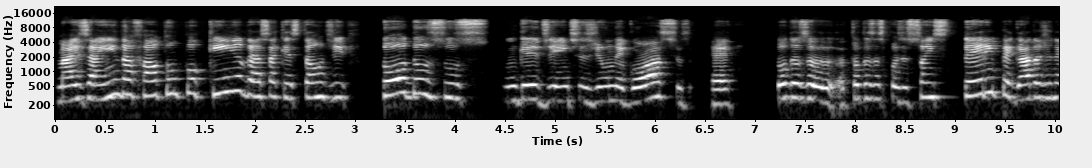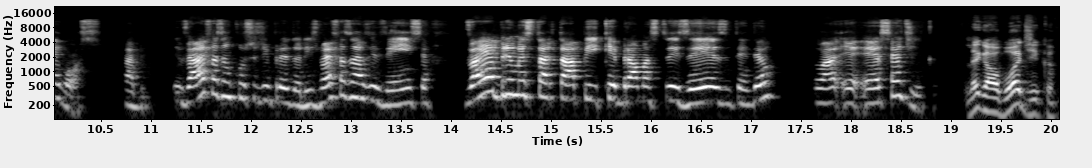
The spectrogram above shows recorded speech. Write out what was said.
mas ainda falta um pouquinho dessa questão de todos os ingredientes de um negócio é, todas, todas as posições terem pegada de negócio, sabe? Vai fazer um curso de empreendedorismo, vai fazer uma vivência, vai abrir uma startup e quebrar umas três vezes, entendeu? É, essa é a dica. Legal, boa dica.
